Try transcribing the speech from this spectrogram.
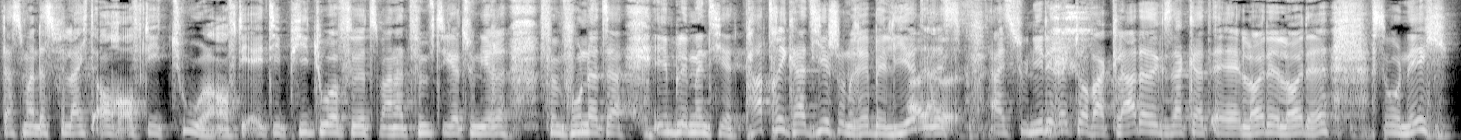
Dass man das vielleicht auch auf die Tour, auf die ATP-Tour für 250er Turniere, 500er implementiert. Patrick hat hier schon rebelliert. Also, als, als Turnierdirektor war klar, dass er gesagt hat, äh, Leute, Leute, so nicht.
